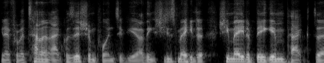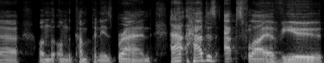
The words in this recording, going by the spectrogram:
you know from a talent acquisition point of view i think she's made a she made a big impact uh, on the on the company's brand. How, how does AppsFlyer view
